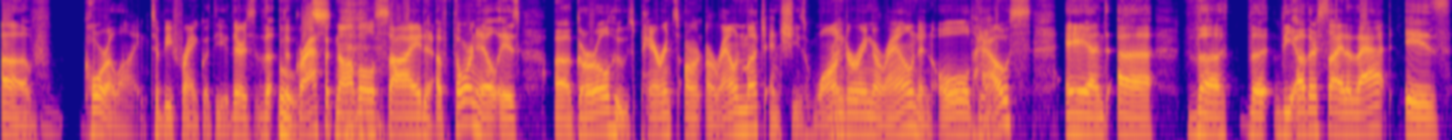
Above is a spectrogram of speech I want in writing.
of Coraline, to be frank with you. There's the, the graphic novel side Yeah. of Thornhill is a girl whose parents aren't around much and she's wandering around an old house. And uh, the the the other side of that is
